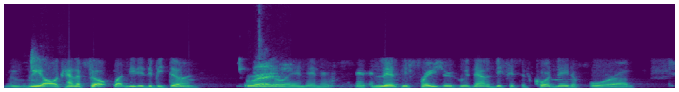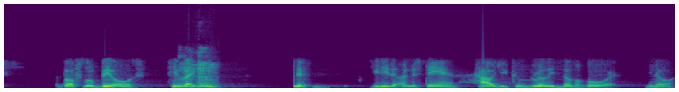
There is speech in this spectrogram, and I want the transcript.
we all kind of felt what needed to be done. Right. You know, and, and, and, and Leslie Frazier, who is now the defensive coordinator for uh, the Buffalo Bills, he's was Mhm. like, listen, you need to understand how you can really know the Lord, you know,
